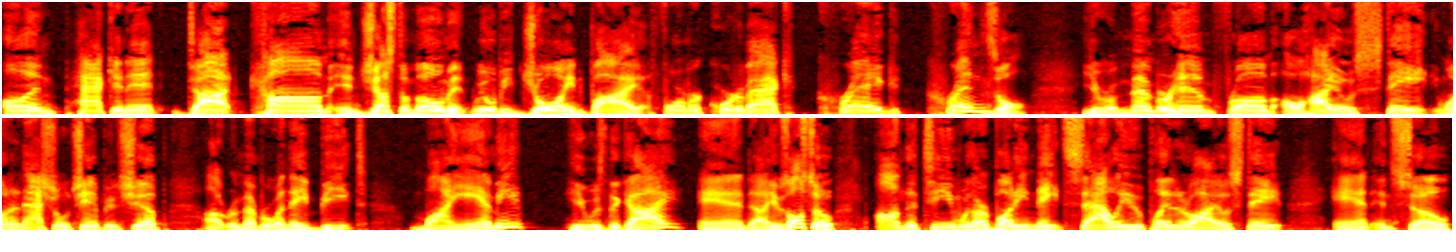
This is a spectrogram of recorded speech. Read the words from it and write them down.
unpackingit.com. In just a moment, we will be joined by former quarterback Craig Krenzel. You remember him from Ohio State. He won a national championship. Uh, remember when they beat Miami? He was the guy. And uh, he was also on the team with our buddy Nate Salley, who played at Ohio State. And, and so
